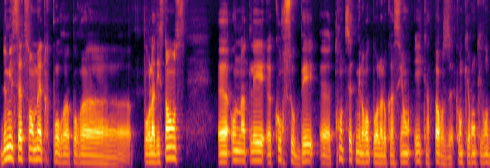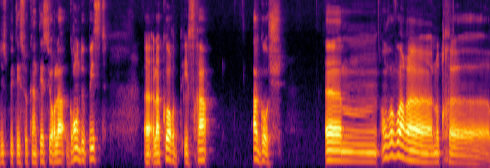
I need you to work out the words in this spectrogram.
2700 mètres pour, pour, euh, pour la distance. Euh, on attelé euh, course B, 37 000 euros pour la location et 14 concurrents qui vont disputer ce quintet sur la grande piste. la corde, il sera à gauche. on va voir notre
